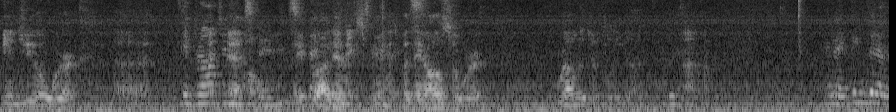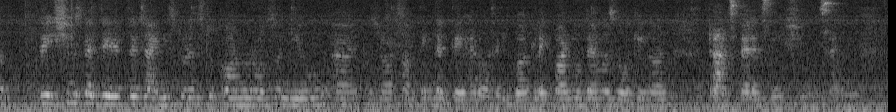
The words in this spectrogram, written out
NGO work. uh, They brought in home. experience, They but brought in not experience, but they also were relatively young. Yeah. Uh, And I think the, the issues that they, the Chinese students took on were also new. Uh, it was not something that they had already worked. Like one of them was working on transparency issues, and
